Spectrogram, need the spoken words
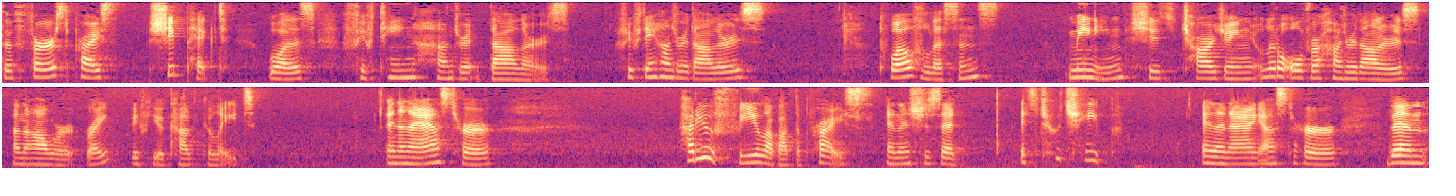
the first price she picked was $1,500. $1,500 12 lessons, meaning she's charging a little over $100 an hour, right? If you calculate. And then I asked her, How do you feel about the price? And then she said, It's too cheap. And then I asked her, Then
